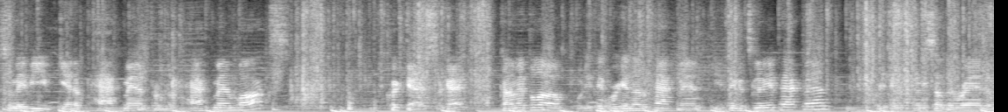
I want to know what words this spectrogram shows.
So maybe you get a Pac-Man from the Pac-Man box. Quick guys, okay? Comment below. What do you think we're getting out of Pac-Man? Do you think it's gonna be a Pac-Man? Or do you think it's gonna be something random?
